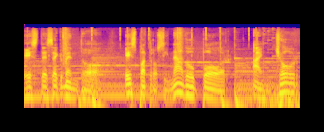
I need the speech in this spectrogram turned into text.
Este segmento es patrocinado por anchor.fm.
